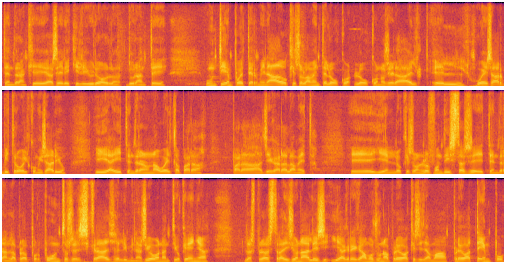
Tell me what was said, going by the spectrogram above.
tendrán que hacer equilibrio durante un tiempo determinado que solamente lo, lo conocerá el, el, juez árbitro o el comisario y ahí tendrán una vuelta para, para llegar a la meta. Eh, y en lo que son los fondistas eh, tendrán la prueba por puntos, el scratch, eliminación, antioqueña, las pruebas tradicionales y agregamos una prueba que se llama prueba tempo,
